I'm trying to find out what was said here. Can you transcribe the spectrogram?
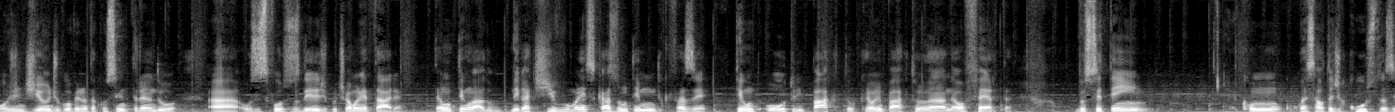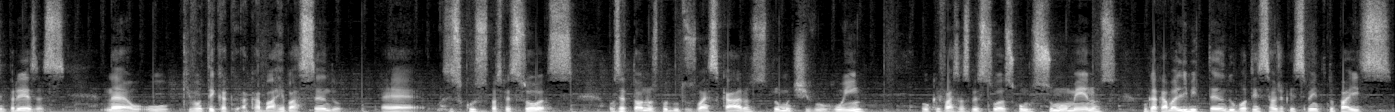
hoje em dia onde o governo está concentrando ah, os esforços dele de política monetária. Então tem um lado negativo, mas nesse caso não tem muito o que fazer. Tem um outro impacto, que é o impacto na, na oferta. Você tem, com, com, essa alta de custo das empresas, né, o, o que vão ter que acabar repassando é, esses custos para as pessoas, você torna os produtos mais caros por um motivo ruim, o que faz com que as pessoas consumam menos, o que acaba limitando o potencial de crescimento do país.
